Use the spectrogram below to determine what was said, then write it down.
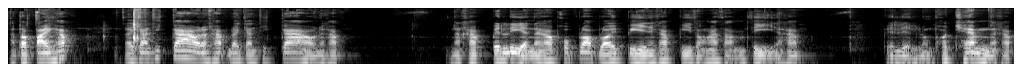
อะต่อไปครับ รายการที่เก้านะครับ รายการที่เก้านะครับ นะครับ เป็นเหรียญนะครับ ครบรอบร้อยปีนะครับ ปีสองห้าสามสี่นะครับ เป็นเหรียญหลวงพ่อแช่มนะครับ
